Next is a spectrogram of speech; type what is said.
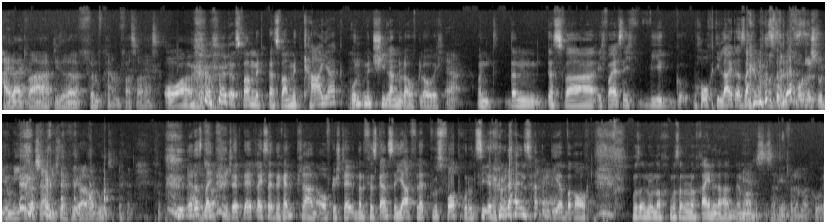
Highlight war dieser Fünfkampf, was war das? Oh, das war mit, das war mit Kajak mhm. und mit Skilanglauf, glaube ich. Ja. Und dann, das war, ich weiß nicht, wie hoch die Leiter sein ja, musste. Muss ein Fotostudio mieten wahrscheinlich dafür, aber gut. ja, das gleich, der, der, hat gleich seinen Rennplan aufgestellt und dann fürs ganze Jahr Flat Bruce vorproduziert mit allen Sachen, ja, ja. die er braucht. Muss er nur noch, muss er nur noch reinladen. Immer. Ja, das ist auf jeden Fall immer cool.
